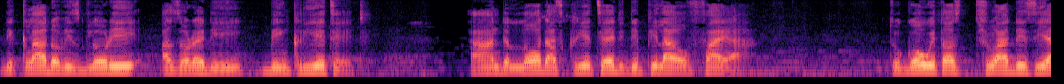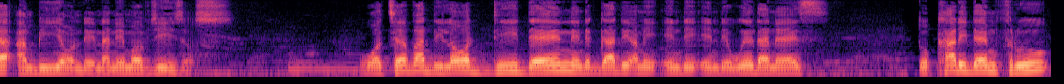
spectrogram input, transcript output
the cloud of his glory has already been created. And the Lord has created the pillar of fire to go with us throughout this year and beyond in the name of Jesus. Whatever the Lord did then in the garden, I mean in the in the wilderness, to carry them through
